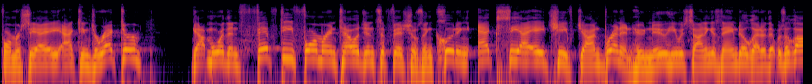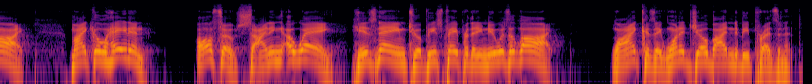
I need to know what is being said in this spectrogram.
former CIA acting director, got more than 50 former intelligence officials, including ex CIA Chief John Brennan, who knew he was signing his name to a letter that was a lie. Michael Hayden, also signing away his name to a piece of paper that he knew was a lie. Why? Because they wanted Joe Biden to be president.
